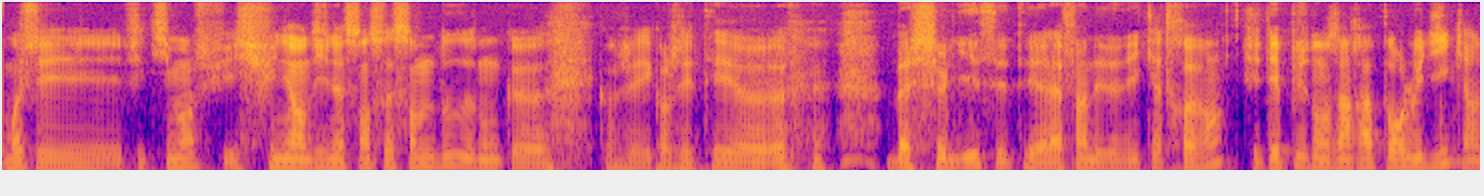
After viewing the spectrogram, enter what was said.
moi j'ai effectivement je suis né en 1972 donc quand j'étais bachelier c'était à la fin des années 80. J'étais plus dans un rapport ludique hein,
